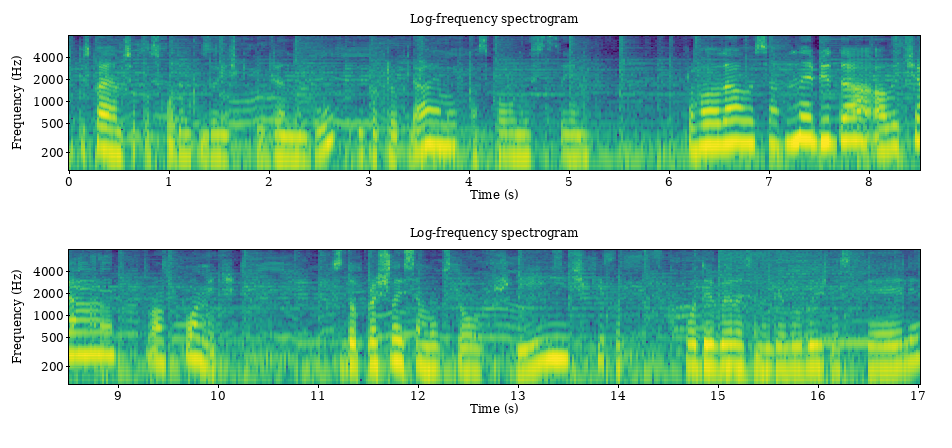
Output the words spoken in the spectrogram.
Спускаємося по сходинкам до річки Південний Буг і потрапляємо в казкову місцину. Проголодалися? Не біда, але ча вам в поміч. Пройшлися ми вздовж річки, подивилися на дивовижні скелі.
